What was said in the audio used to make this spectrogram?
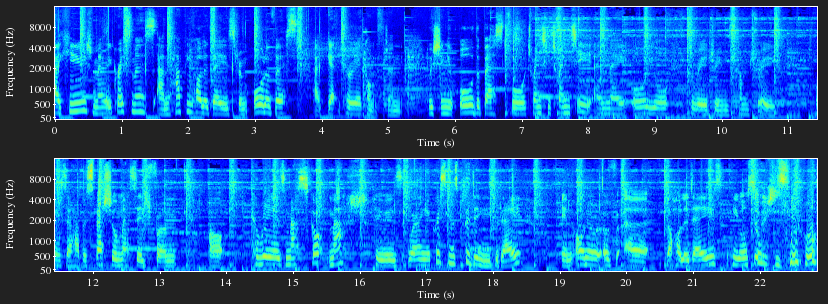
A huge Merry Christmas and Happy Holidays from all of us at Get Career Confident. Wishing you all the best for 2020 and may all your career dreams come true. Also have a special message from our careers mascot, Mash, who is wearing a Christmas pudding today in honour of uh, the holidays. He also wishes you all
